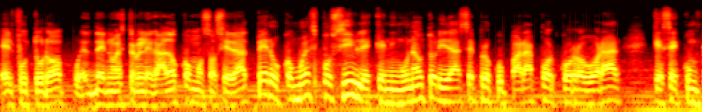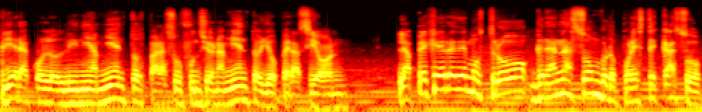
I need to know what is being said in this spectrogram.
el futuro pues de nuestro legado como sociedad, pero ¿cómo es posible que ninguna autoridad se preocupara por corroborar que se cumpliera con los lineamientos para su funcionamiento y operación? La PGR demostró gran asombro por este caso,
